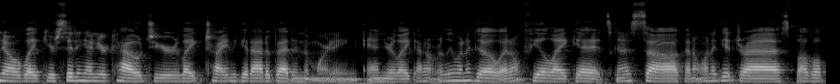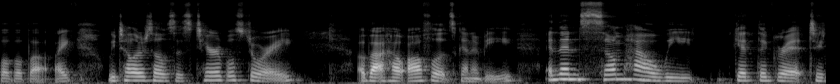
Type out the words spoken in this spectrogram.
know, like you're sitting on your couch, you're like trying to get out of bed in the morning, and you're like, I don't really want to go. I don't feel like it. It's going to suck. I don't want to get dressed, blah, blah, blah, blah, blah. Like we tell ourselves this terrible story about how awful it's going to be. And then somehow we get the grit to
